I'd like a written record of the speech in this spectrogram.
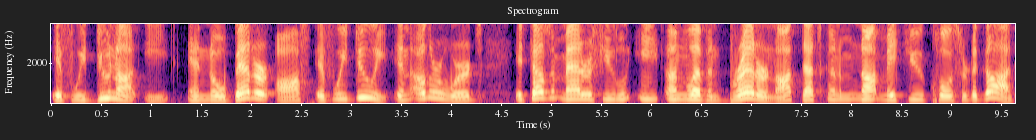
if we do not eat, and no better off if we do eat. In other words, it doesn't matter if you eat unleavened bread or not, that's going to not make you closer to God.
